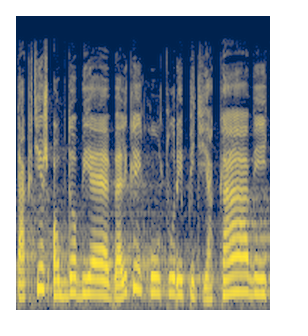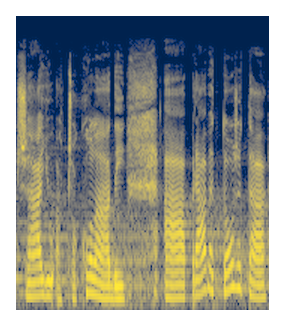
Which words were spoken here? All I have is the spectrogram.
taktiež obdobie veľkej kultúry pitia kávy, čaju a čokolády. A práve to, že tá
